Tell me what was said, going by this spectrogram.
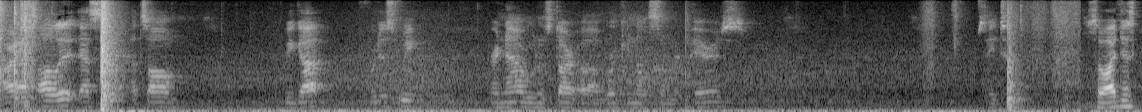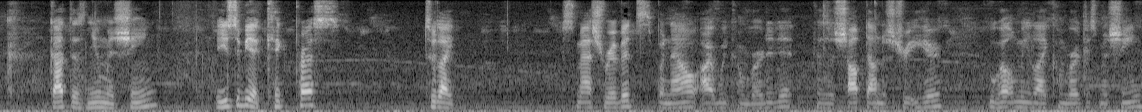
All right, that's all it. That's it. That's all we got for this week. Right now, we're gonna start uh, working on some repairs. Stay tuned. So I just got this new machine. It used to be a kick press to like smash rivets, but now I we converted it because a shop down the street here who helped me like convert this machine,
